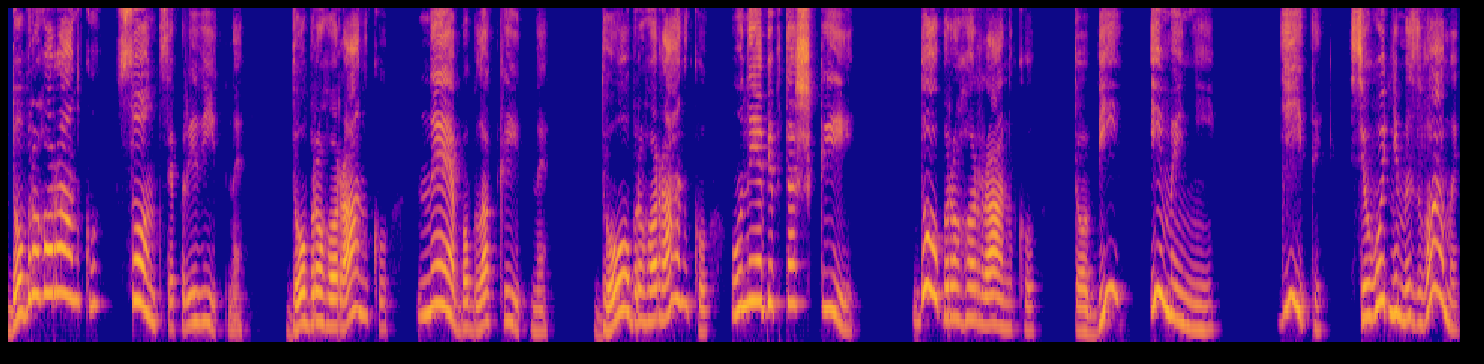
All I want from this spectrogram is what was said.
Доброго ранку, сонце привітне, доброго ранку, небо блакитне, доброго ранку у небі пташки. Доброго ранку тобі і мені. Діти, сьогодні ми з вами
